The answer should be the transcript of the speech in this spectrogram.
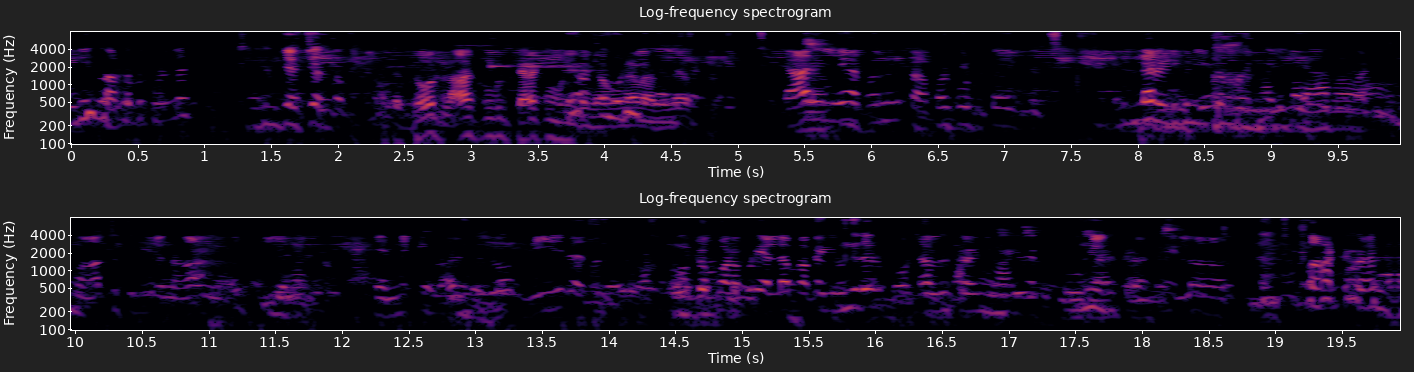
வெளியே வர்றதுக்குள்ள அந்த அந்த டோர் லாக் கூட திறக்க முடியல யாரும் இல்லையா அப்ப வந்து கப்பல் போட்டு இருந்துச்சு. எல்லாம் ரெடி பண்ணிட்டு போயிருந்தோம் மாத்து துணியில நாலு நாள் என்னைக்கு வருஷங்களோ வீடு போட்டோ போனப்படி எல்லா பக்கம் இவங்க தான் போட்டால் இருக்கிறாங்க இவங்க தான் பூனி இருக்கிறாங்க எல்லாரும் பாட்டுறாங்க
